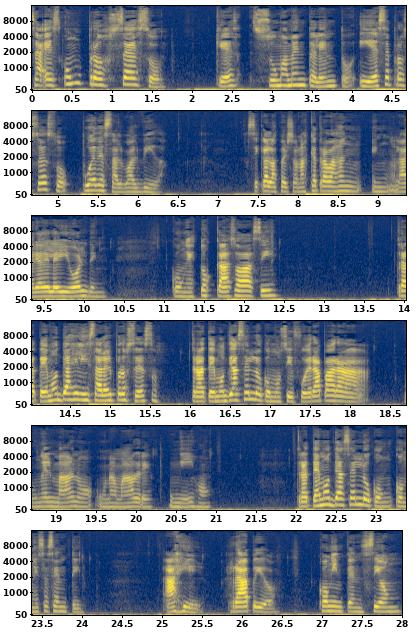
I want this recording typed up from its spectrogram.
o sea, es un proceso que es sumamente lento y ese proceso puede salvar vida. Así que a las personas que trabajan en el área de ley y orden, con estos casos así, tratemos de agilizar el proceso. Tratemos de hacerlo como si fuera para un hermano, una madre, un hijo. Tratemos de hacerlo con, ese sentir. Ágil, rápido, con intención.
